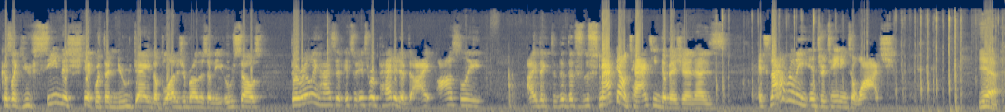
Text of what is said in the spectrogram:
because like you've seen this shtick with the New Day, the Bludgeon Brothers, and the Usos. There really hasn't. It's it's repetitive. I honestly, I think the, the, the SmackDown Tag Team division has. It's not really entertaining to watch. Yeah,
